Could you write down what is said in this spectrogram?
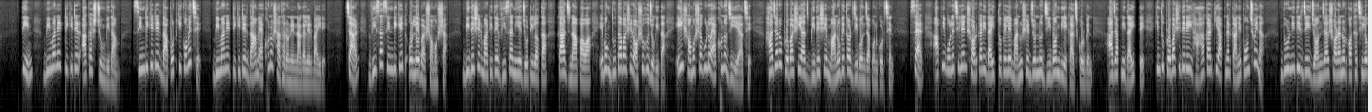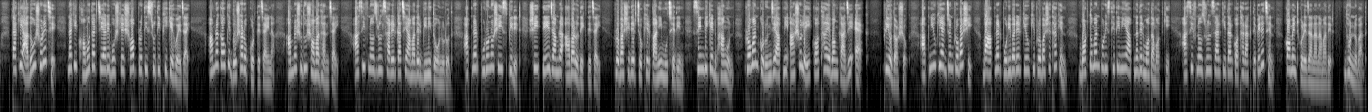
তিন, বিমানের টিকিটের আকাশচুম্বী দাম। সিন্ডিকেটের দাপট কি কমেছে? বিমানের টিকিটের দাম এখনও সাধারণের নাগালের বাইরে। চার, ভিসা সিন্ডিকেট ও লেবার সমস্যা। বিদেশের মাটিতে ভিসা নিয়ে জটিলতা, কাজ না পাওয়া এবং দূতাবাসের অসহযোগিতা, এই সমস্যাগুলো এখনও জিয়ে আছে। হাজারো প্রবাসী আজ বিদেশে মানবেতর জীবনযাপন করছেন। স্যার, আপনি বলেছিলেন সরকারি দায়িত্ব পেলে মানুষের জন্য জীবন দিয়ে কাজ করবেন। আজ আপনি দায়িত্বে, কিন্তু প্রবাসীদের এই হাহাকার কি আপনার কানে পৌঁছয় না? দুর্নীতির যেই জঞ্জাল সরানোর কথা ছিল, তা কি আদৌ সরেছে? নাকি ক্ষমতার চেয়ারে বসলে সব প্রতিশ্রুতি ফিকে হয়ে যায়? আমরা কাউকে দোষারোপ করতে চাই না, আমরা শুধু সমাধান চাই। আসিফ নজরুল স্যারের কাছে আমাদের বিনীত অনুরোধ, আপনার পুরনো সেই স্পিরিট, সেই তেজ আমরা আবারও দেখতে চাই। প্রবাসীদের চোখের পানি মুছে দিন, সিন্ডিকেট ভাঙুন, প্রমাণ করুন যে আপনি আসলেই কথা এবং কাজে এক। প্রিয় দর্শক, আপনিও কি একজন প্রবাসী, বা আপনার পরিবারের কেউ কি প্রবাসে থাকেন? বর্তমান পরিস্থিতি নিয়ে আপনাদের মতামত কি? আসিফ নজরুল স্যার কি তার কথা রাখতে পেরেছেন? কমেন্ট করে জানান আমাদের। ধন্যবাদ।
